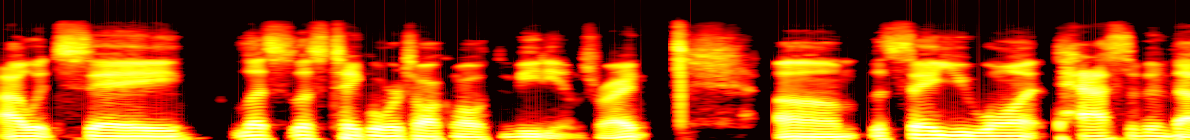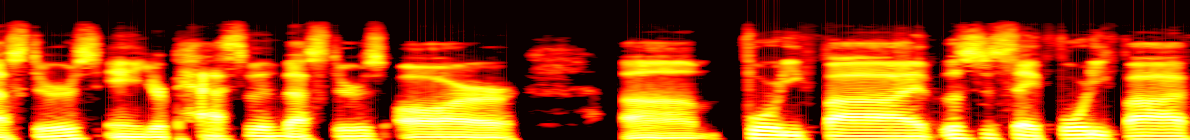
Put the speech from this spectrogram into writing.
I would say let's let's take what we're talking about with the mediums, right? Um, let's say you want passive investors, and your passive investors are um, 45. Let's just say 45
